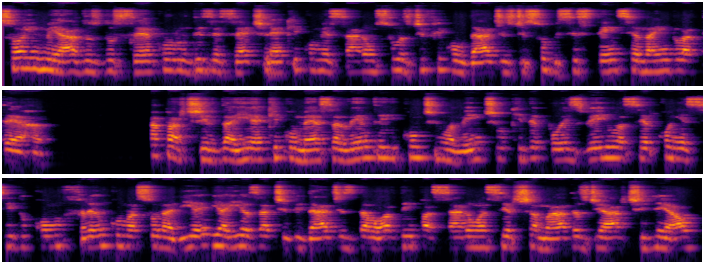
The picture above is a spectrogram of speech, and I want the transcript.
Só em meados do século XVII é que começaram suas dificuldades de subsistência na Inglaterra. A partir daí é que começa lenta e continuamente o que depois veio a ser conhecido como franco-maçonaria, e aí as atividades da ordem passaram a ser chamadas de arte ideal,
